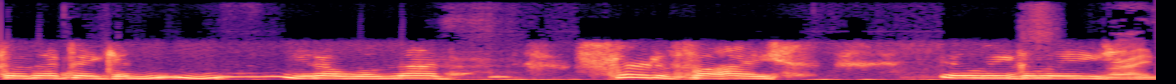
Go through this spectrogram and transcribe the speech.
so that they can, you know, will not certify illegally right.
